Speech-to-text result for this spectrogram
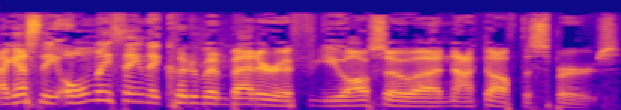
I guess the only thing that could have been better if you also uh, knocked off the Spurs.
